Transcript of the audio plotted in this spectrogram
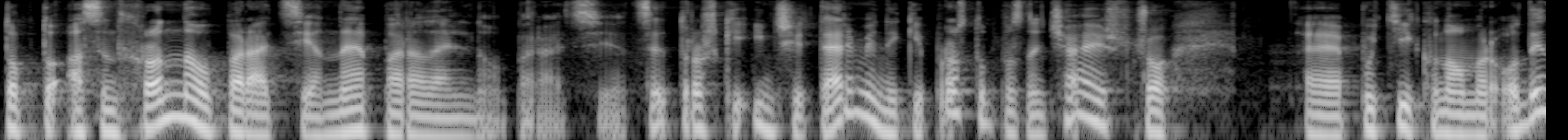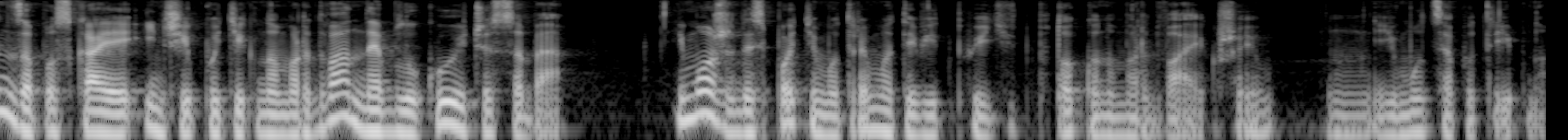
Тобто асинхронна операція не паралельна операція. Це трошки інший термін, який просто позначає, що е, потік номер 1 запускає інший потік номер 2, не блокуючи себе. І може десь потім отримати відповідь від потоку номер 2, якщо йому це потрібно.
